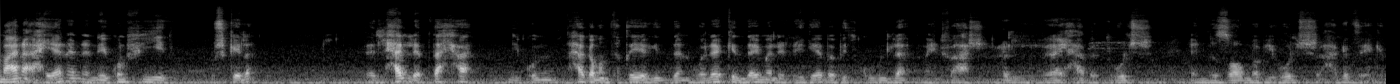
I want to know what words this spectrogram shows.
معانا أحيانا إن يكون في مشكلة الحل بتاعها يكون حاجة منطقية جدا ولكن دايما الإجابة بتكون لا ما ينفعش. اللائحه ما بتقولش النظام ما بيقولش حاجات زي كده.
